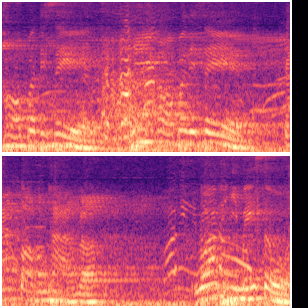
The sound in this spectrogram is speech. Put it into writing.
ขอปฏิเสธ พี่ขอปฏิเสธ การตอบคำถามเหรอ ว่าพี่ไม่โสด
